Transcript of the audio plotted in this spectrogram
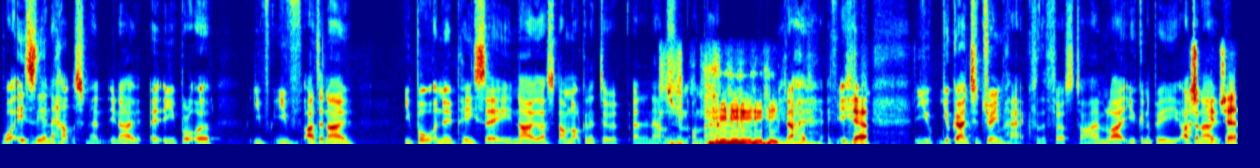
what is the announcement? You know, Uh, you brought a, you've you've I don't know, you bought a new PC. No, that's I'm not going to do a, an announcement on that. you know, if you Yeah. you you're going to DreamHack for the first time, like you're going to be I That's don't know huge, yeah.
